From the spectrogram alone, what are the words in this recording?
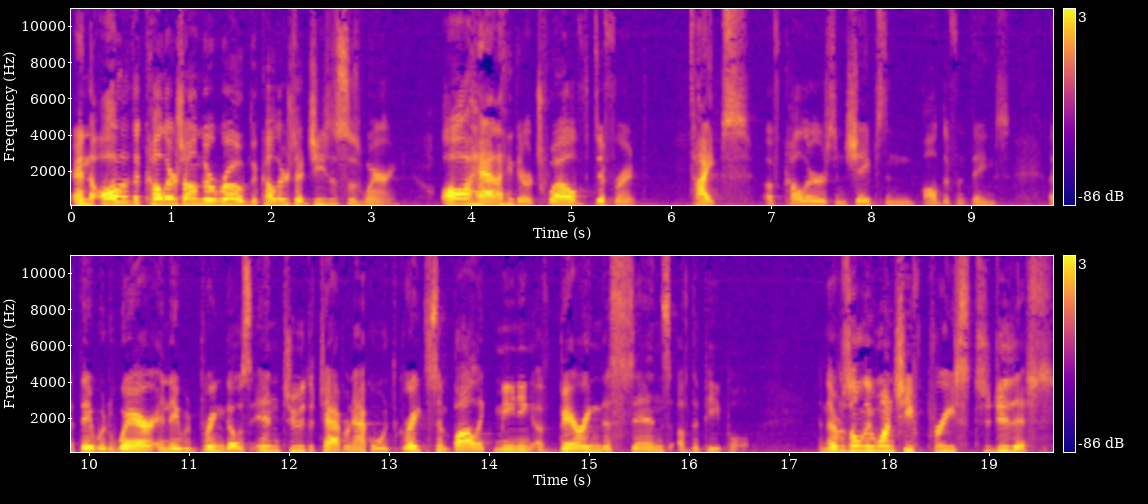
And the, all of the colors on their robe, the colors that Jesus was wearing, all had, I think there were 12 different types of colors and shapes and all different things that they would wear, and they would bring those into the tabernacle with great symbolic meaning of bearing the sins of the people. And there was only one chief priest to do this.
